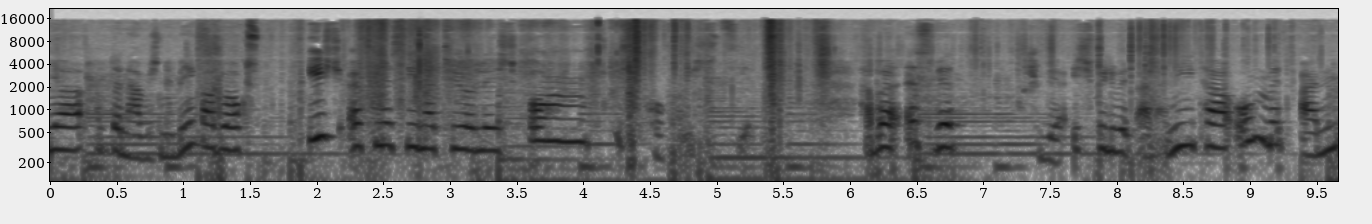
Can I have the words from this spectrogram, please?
Ja, und dann habe ich eine Megabox. Ich öffne sie natürlich und ich hoffe, ich ziehe. Aber es wird schwer. Ich spiele mit einer Nita und mit einem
